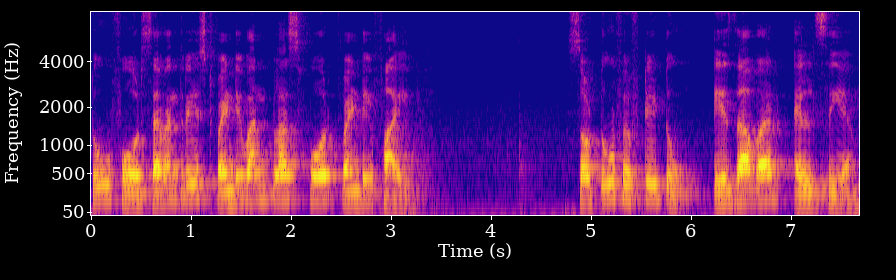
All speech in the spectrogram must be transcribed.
2 4, 7 3 is 21 plus 4 25. So 252 is our LCM.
